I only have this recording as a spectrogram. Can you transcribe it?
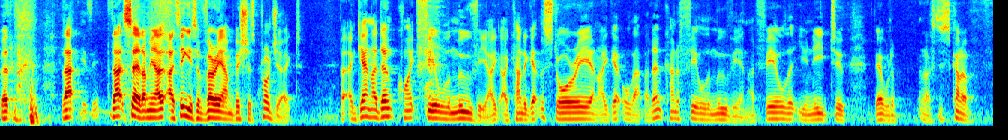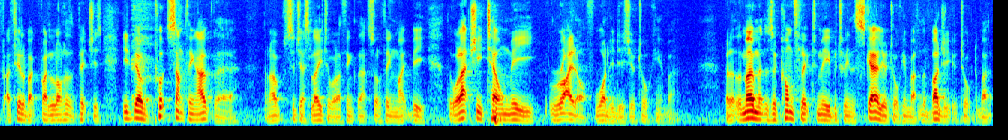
but that, that said, I mean, I, I think it's a very ambitious project. But again, I don't quite feel the movie. I, I kind of get the story and I get all that, but I don't kind of feel the movie. And I feel that you need to be able to, you know, this is kind of, I feel about quite a lot of the pitches, you need to be able to put something out there, and I'll suggest later what I think that sort of thing might be, that will actually tell me right off what it is you're talking about. But at the moment, there's a conflict to me between the scale you're talking about and the budget you talked about,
